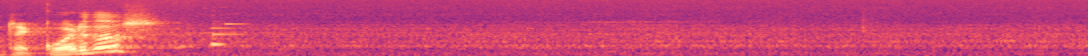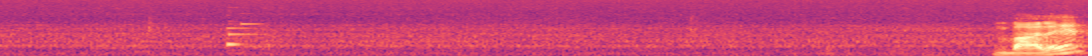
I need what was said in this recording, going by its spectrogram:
¿Recuerdos? Vale.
